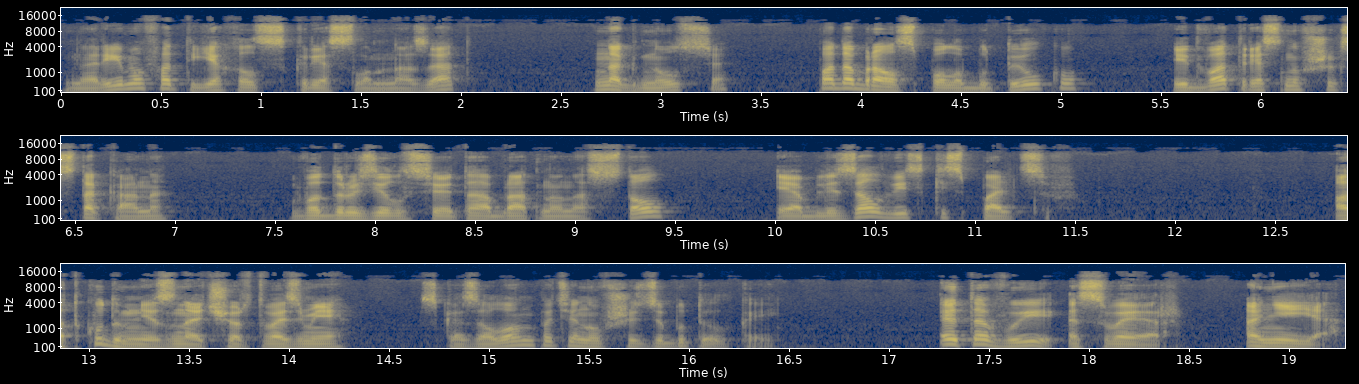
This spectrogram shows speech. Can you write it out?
Наримов отъехал с креслом назад, нагнулся, подобрал с пола бутылку и два треснувших стакана, водрузил все это обратно на стол и облизал виски с пальцев. «Откуда мне знать, черт возьми?» — сказал он, потянувшись за бутылкой. «Это вы, СВР, а не я.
